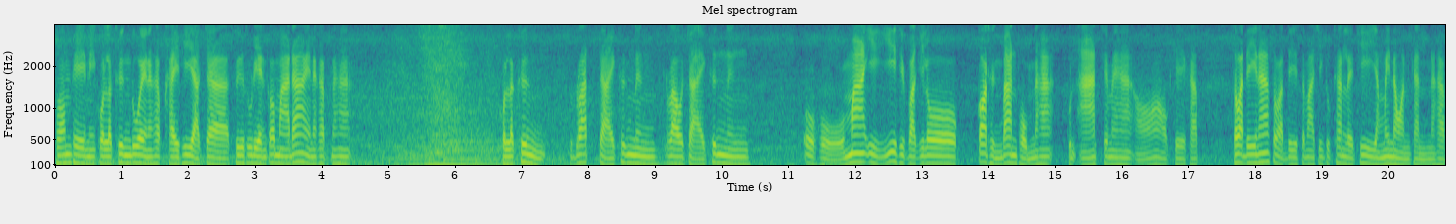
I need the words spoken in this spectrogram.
พร้อมเพย์มีคนละครึ่งด้วยนะครับ ใครที่อยากจะซื้อทุเรียนก็มาได้นะครับนะฮะคนละครึ่งรัฐจ่ายครึ่งหนึ่งเราจ่ายครึ่งหนึ่งโอ้โห มาอีก 20กว่ากิโลก็ถึงบ้านผมนะฮะ คุณอาร์ตใช่ไหมฮะ อ๋อ โอเคครับ สวัสดีนะ สวัสดีสมาชิกทุกท่านเลยที่ยังไม่นอนกันนะครับ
